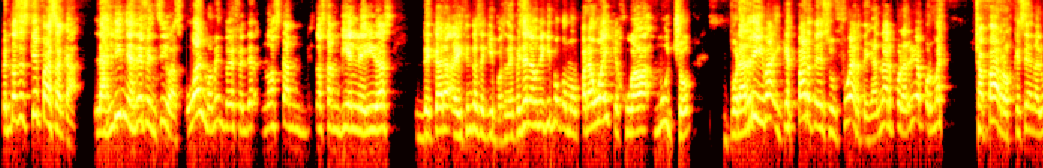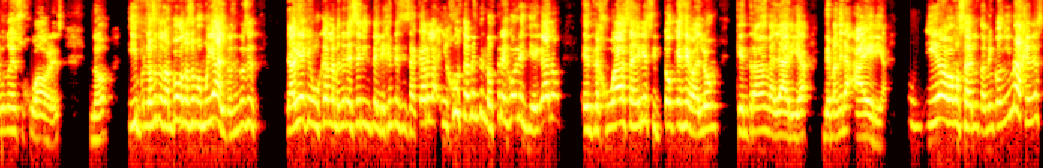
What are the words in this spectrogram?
pero entonces, ¿qué pasa acá? Las líneas defensivas o al momento de defender no están, no están bien leídas de cara a distintos equipos, en especial a un equipo como Paraguay que jugaba mucho por arriba y que es parte de su fuerte, ganar por arriba por más chaparros que sean algunos de sus jugadores, ¿no? Y nosotros tampoco no somos muy altos, entonces había que buscar la manera de ser inteligentes y sacarla, y justamente los tres goles llegaron entre jugadas aéreas y toques de balón que entraban al área de manera aérea. Y ahora vamos a verlo también con imágenes,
